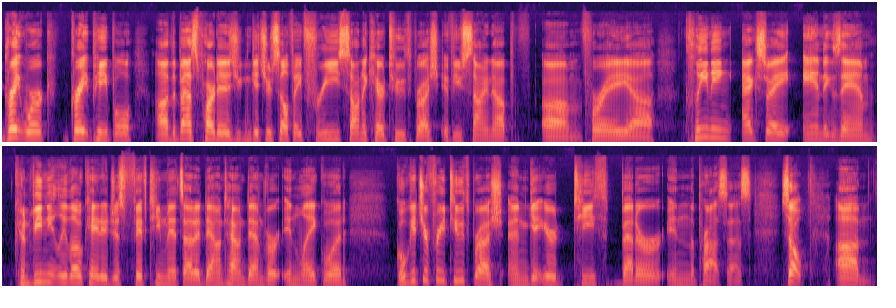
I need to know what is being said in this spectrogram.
great work, great people. Uh, the best part is you can get yourself a free Sonicare toothbrush if you sign up um, for a uh, cleaning, x ray, and exam. Conveniently located just 15 minutes out of downtown Denver in Lakewood go get your free toothbrush and get your teeth better in the process. So, um,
